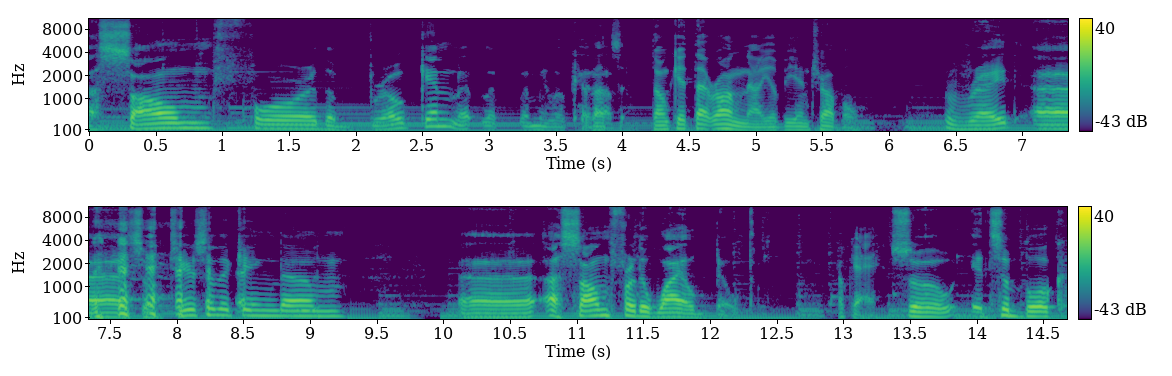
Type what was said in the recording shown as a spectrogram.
a Psalm for the Broken. Let, let, let me look it up. Don't get that wrong now. You'll be in trouble. Right. Uh, so Tears of the Kingdom, uh, a Psalm for the Wild Built. Okay. So it's a book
